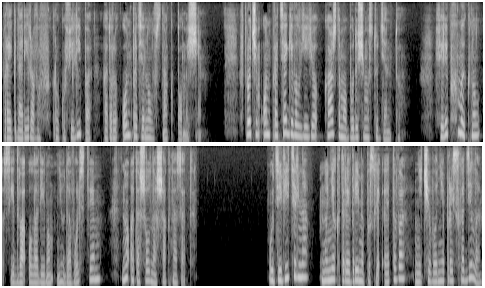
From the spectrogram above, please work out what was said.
проигнорировав руку Филиппа, которую он протянул в знак помощи. Впрочем, он протягивал ее каждому будущему студенту. Филипп хмыкнул с едва уловимым неудовольствием, но отошел на шаг назад. Удивительно, но некоторое время после этого ничего не происходило.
